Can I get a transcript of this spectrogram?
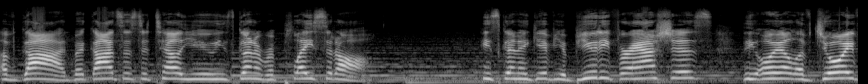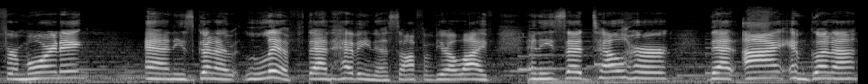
of God. But God says to tell you, He's going to replace it all. He's going to give you beauty for ashes, the oil of joy for mourning, and He's going to lift that heaviness off of your life. And He said, Tell her that I am going to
